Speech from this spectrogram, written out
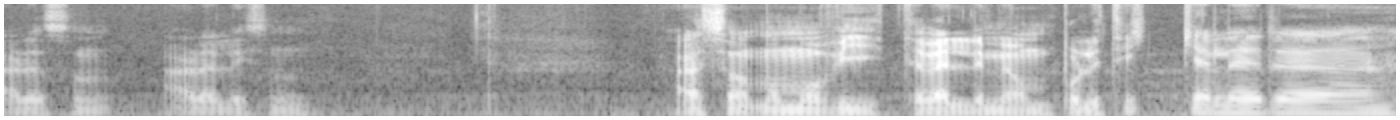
Er det sånn Er det liksom Er det sånn at man må vite veldig mye om politikk, eller eh?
